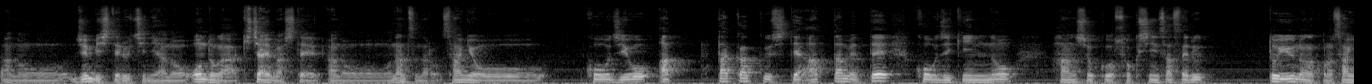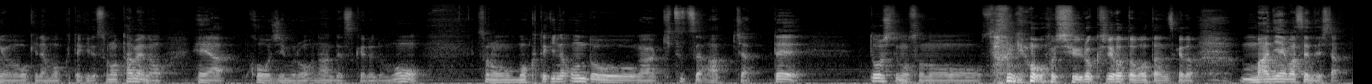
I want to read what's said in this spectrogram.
あの準備してるうちにあの温度が来ちゃいましてあのなんつうんだろう作業麹をあったかくして温めて麹菌の繁殖を促進させるというのがこの作業の大きな目的でそのための部屋麹室なんですけれどもその目的の温度が来つつあっちゃってどうしてもその作業を収録しようと思ったんですけど間に合いませんでした。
